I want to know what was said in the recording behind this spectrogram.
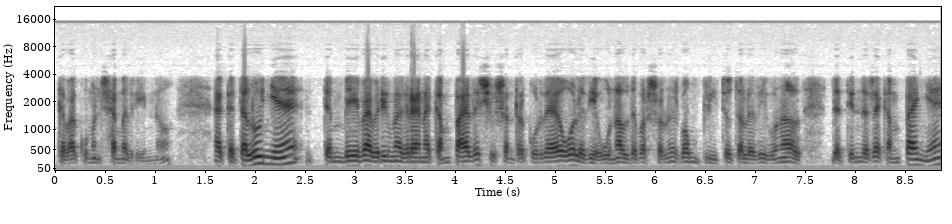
que va començar a Madrid. No? A Catalunya també va haver una gran acampada, si us en recordeu, a la Diagonal de Barcelona es va omplir tota la Diagonal de tendes de campanya,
